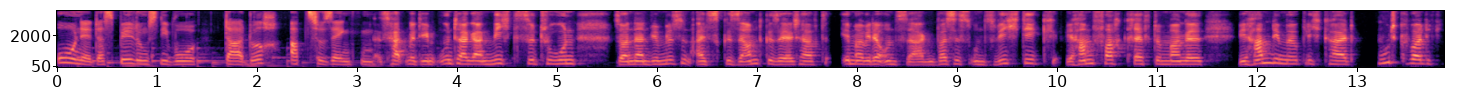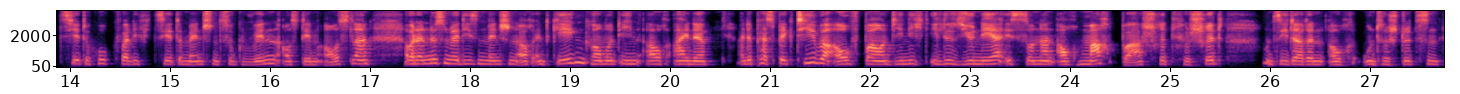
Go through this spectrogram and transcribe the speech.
ohne das Bildungsniveau dadurch abzusenken. Es hat mit dem Untergang nichts zu tun, sondern wir müssen als Gesamtgesellschaft immer wieder uns sagen, was ist uns wichtig? Wir haben Fachkräftemangel, wir haben die Möglichkeit, gut qualifizierte, hochqualifizierte Menschen zu gewinnen aus dem Ausland. Aber dann müssen wir diesen Menschen auch entgegenkommen und ihnen auch eine, eine Perspektive aufbauen, die nicht illusionär ist, sondern auch machbar, Schritt für Schritt und sie darin auch unterstützen,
